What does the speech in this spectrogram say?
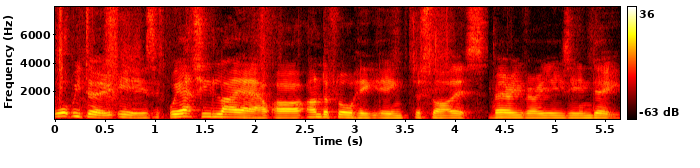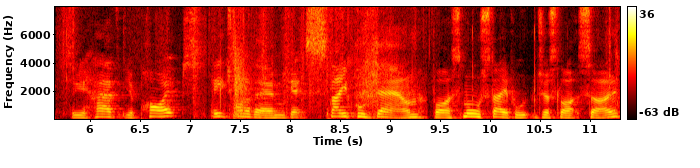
what we do is we actually lay out our underfloor heating just like this. Very, very easy indeed. So you have your pipes. Each one of them gets stapled down by a small staple just like so.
